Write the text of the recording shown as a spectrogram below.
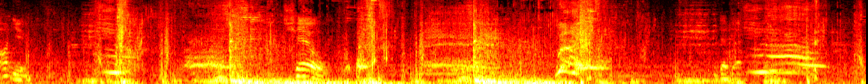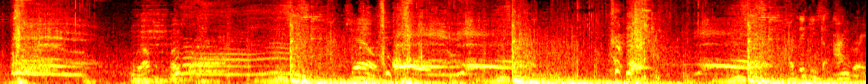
Aren't you? Chill. You're dead was close. Chill. I think he's angry.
